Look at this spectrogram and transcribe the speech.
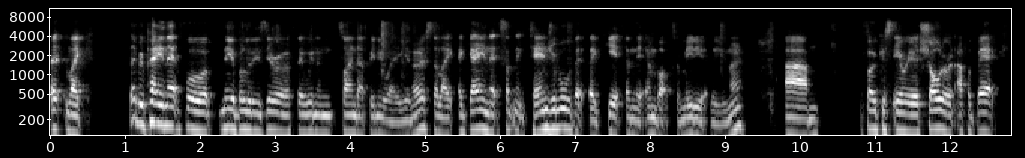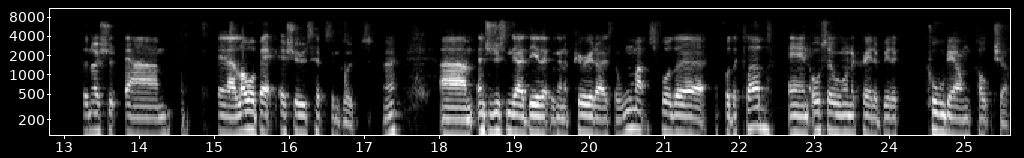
it, like they'd be paying that for knee ability zero if they went and signed up anyway, you know. So like again, that's something tangible that they get in their inbox immediately, you know. Um, focus area, shoulder and upper back, the notion, um, uh, lower back issues, hips and glutes. Um, introducing the idea that we're going to periodize the warm ups for the for the club, and also we want to create a better cool down culture.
